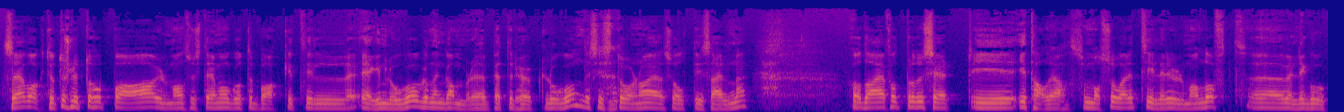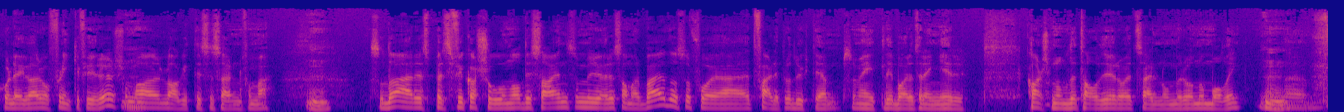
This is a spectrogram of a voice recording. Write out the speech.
Så jeg valgte jo til slutt å hoppe av Ullmann-systemet og gå tilbake til egen logo. Den gamle Petter Høek-logoen. De siste årene har jeg solgt de seilene. Og da har jeg fått produsert i Italia, som også var et tidligere Ullmann-loft. Eh, veldig gode kollegaer og flinke fyrer som har laget disse seilene for meg. Så da er det spesifikasjon og design som gjør et samarbeid, og så får jeg et ferdig produkt hjem som egentlig bare trenger kanskje noen detaljer og et seilnummer og noe måling. Men, eh,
